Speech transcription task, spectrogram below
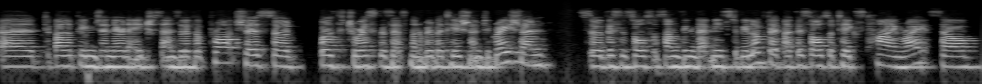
uh, developing gender and age sensitive approaches, so both to risk assessment, rehabilitation, integration. So this is also something that needs to be looked at, but this also takes time, right? So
